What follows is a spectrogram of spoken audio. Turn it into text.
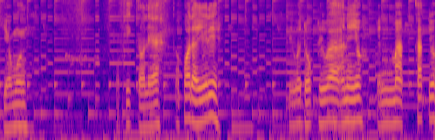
เขียวเมืองพริกต่อแหลก็พอได้อยู่ดิ ถือว่าดกถือว่าอันนี้อยู่เป็นมากคักอยู่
